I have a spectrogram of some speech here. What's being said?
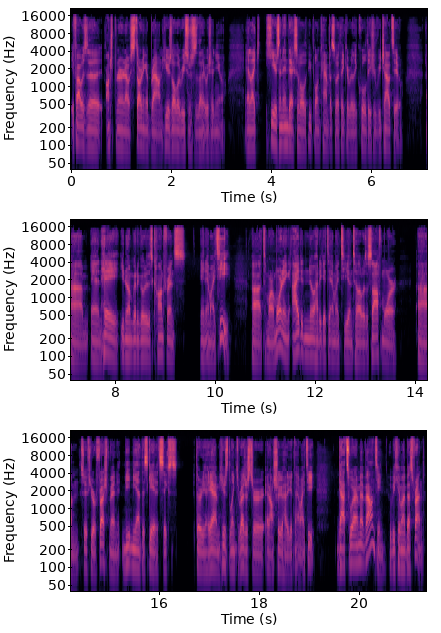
if I was an entrepreneur and I was starting at Brown, here's all the resources that I wish I knew. And like, here's an index of all the people on campus who I think are really cool that you should reach out to. Um, and hey, you know, I'm going to go to this conference in MIT uh, tomorrow morning. I didn't know how to get to MIT until I was a sophomore. Um, so if you're a freshman, meet me at this gate at 6.30 a.m. Here's the link to register and I'll show you how to get to MIT. That's where I met Valentine, who became my best friend,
